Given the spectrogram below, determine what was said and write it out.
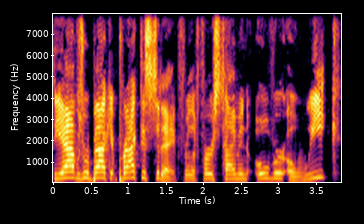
the Avs were back at practice today for the first time in over a week.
